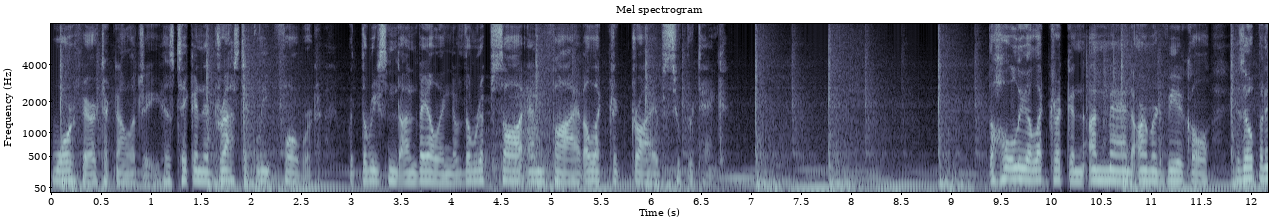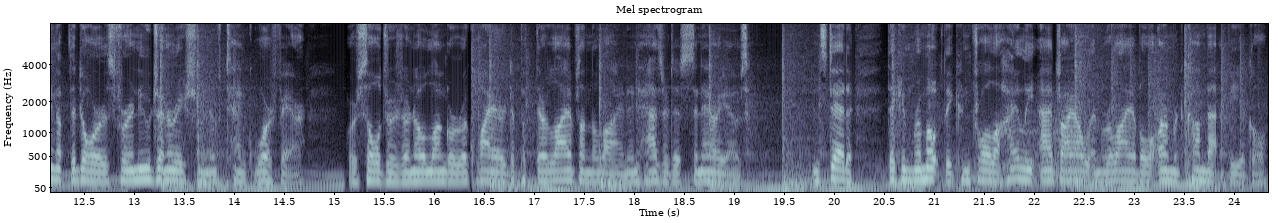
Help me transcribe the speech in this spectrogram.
Warfare technology has taken a drastic leap forward with the recent unveiling of the Ripsaw M5 electric drive supertank. The wholly electric and unmanned armored vehicle is opening up the doors for a new generation of tank warfare, where soldiers are no longer required to put their lives on the line in hazardous scenarios. Instead, they can remotely control a highly agile and reliable armored combat vehicle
